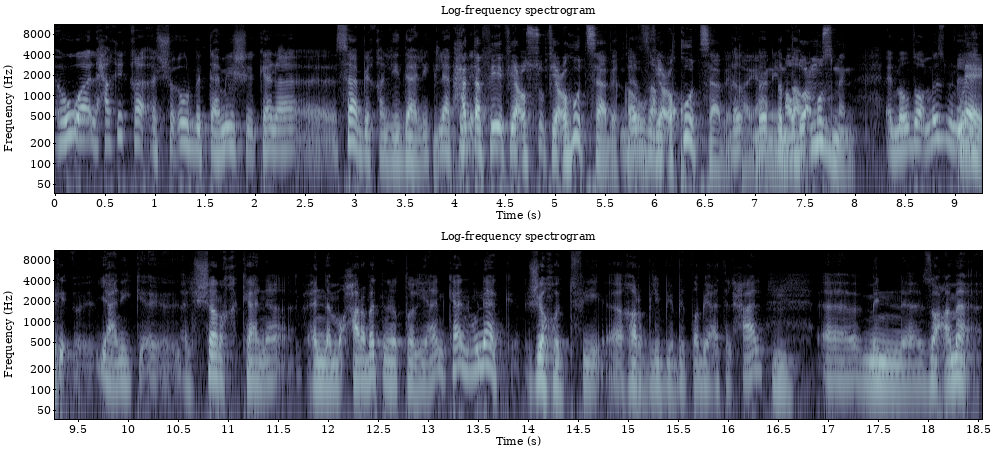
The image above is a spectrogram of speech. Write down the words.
هو الحقيقة الشعور بالتهميش كان آه، سابقا لذلك لكن حتى في في في عهود سابقة بالضبط. وفي عقود سابقة يعني بالضبط. موضوع مزمن الموضوع مزمن ولكن يعني الشرق كان عند محاربتنا للطليان كان هناك جهد في غرب ليبيا بطبيعة الحال م. من زعماء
